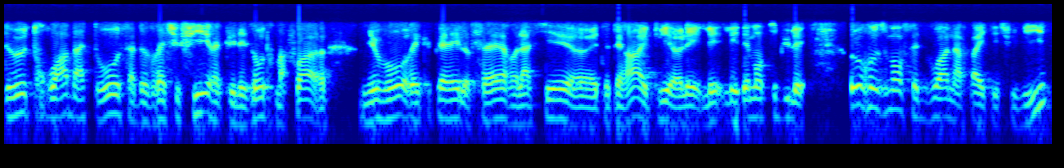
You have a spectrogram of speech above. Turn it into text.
deux, trois bateaux, ça devrait suffire, et puis les autres, ma foi, mieux vaut récupérer le fer, l'acier, etc., et puis les, les, démantibuler. Heureusement, cette voie n'a pas été suivie.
